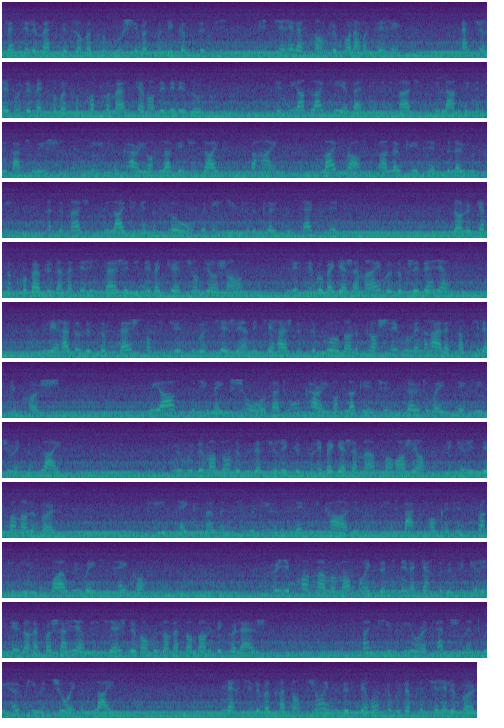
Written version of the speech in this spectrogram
placez le masque sur votre bouche et votre nez comme ceci, puis tirez la sangle pour la resserrer. Assurez-vous de mettre votre propre masque avant d'aider les autres. In the unlikely event of an emergency landing and evacuation, leave your carry-on luggage and items behind? Life rafts are located below your feet, and emergency lighting in the floor will lead you to the closest exit. Dans le cas peu probable d'un atterrissage et d'une évacuation d'urgence, laissez vos bagages à main et vos objets derrière vous. Les radeaux de sauvetage sont situés sous vos sièges et un éclairage de secours dans le plancher vous mènera à la sortie la plus proche. We ask that you make sure that all carry-on luggage is away safely during the flight. Nous vous demandons de vous assurer que tous les bagages à main sont rangés en toute sécurité pendant le vol. Please take a moment to review the safety card in the seat back pocket in while we wait for takeoff. Veuillez prendre un moment pour examiner la carte de sécurité dans la poche arrière du siège devant vous en attendant le décollage. Thank you for your attention and we hope you enjoy the flight. Merci de votre attention et nous espérons que vous apprécierez le vol.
